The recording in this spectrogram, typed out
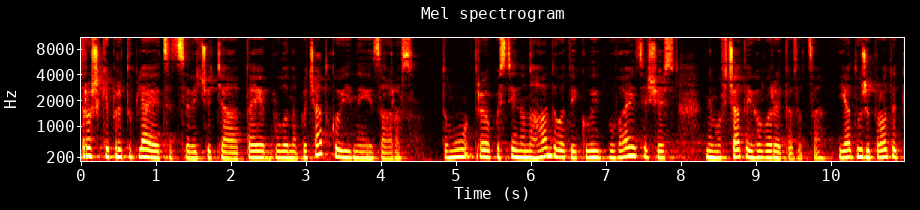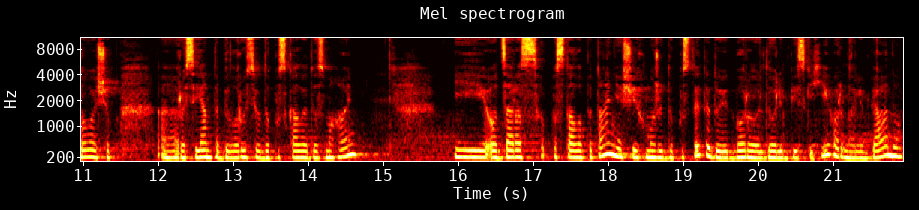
Трошки притупляється це відчуття, те, як було на початку війни і зараз. Тому треба постійно нагадувати, і коли відбувається щось, не мовчати і говорити за це. Я дуже проти того, щоб е, росіян та білорусів допускали до змагань. І от зараз постало питання, що їх можуть допустити до відбору до Олімпійських ігор на Олімпіаду.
